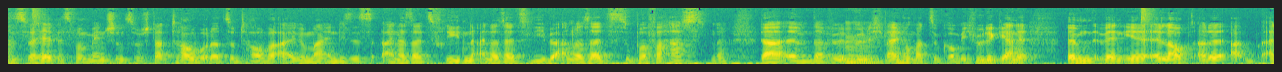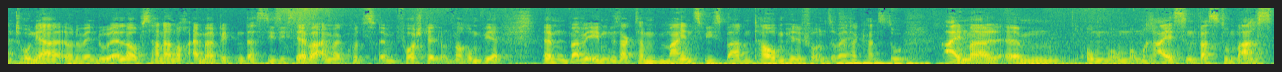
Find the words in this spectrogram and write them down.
dieses Verhältnis vom Menschen zur Stadttaube oder zur Taube allgemein. Dieses einerseits Frieden, einerseits Liebe, andererseits super verhasst. Ne? Da, ähm, da wür Mhm. würde ich gleich nochmal zu kommen. Ich würde gerne, ähm, wenn ihr erlaubt, oder, äh, Antonia, oder wenn du erlaubst, Hanna noch einmal bitten, dass sie sich selber einmal kurz ähm, vorstellt und warum wir, ähm, weil wir eben gesagt haben, Mainz, Wiesbaden, Taubenhilfe und so weiter. Kannst du einmal ähm, um, um, umreißen, was du machst?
